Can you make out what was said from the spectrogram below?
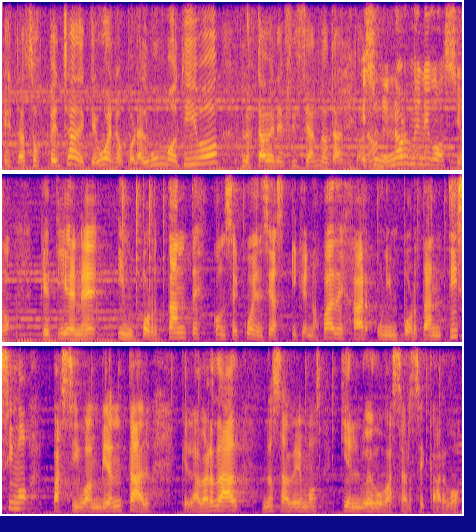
esta sospecha de que, bueno, por algún motivo lo está beneficiando tanto. Es un enorme negocio que tiene importantes consecuencias y que nos va a dejar un importantísimo pasivo ambiental que la verdad no sabemos quién luego va a hacerse cargo.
